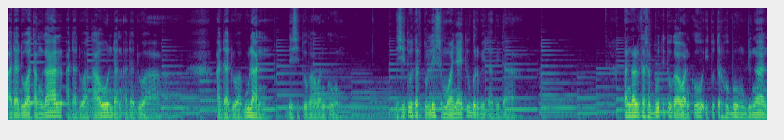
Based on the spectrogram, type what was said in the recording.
Ada dua tanggal, ada dua tahun, dan ada dua ada dua bulan di situ kawanku. Di situ tertulis semuanya itu berbeda-beda Tanggal tersebut itu kawanku itu terhubung dengan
